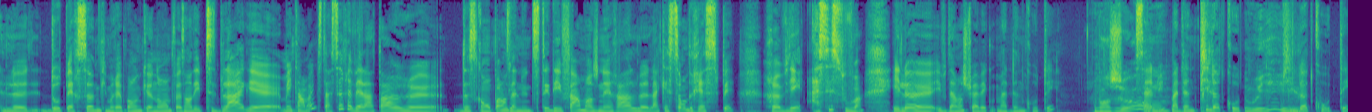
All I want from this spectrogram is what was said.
d'autres personnes qui me répondent que non en me faisant des petites blagues. euh, mais quand même, c'est assez révélateur euh, de ce qu'on pense de la nudité des femmes en général. La question de respect revient assez souvent. Et là, euh, évidemment, je suis avec Madeleine Côté. Bonjour. Salut, Madeleine Pilote Côté. Oui. Pilote Côté.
